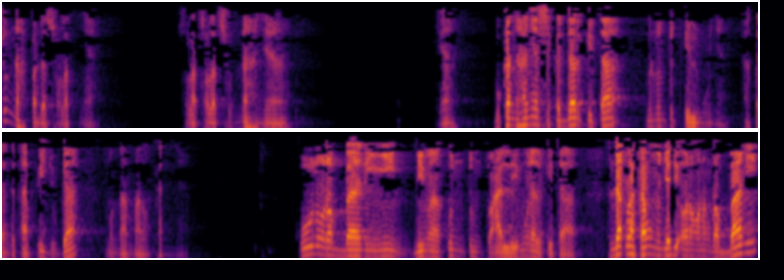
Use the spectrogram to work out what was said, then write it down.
sunnah pada sholatnya. Sholat-sholat sunnahnya. Ya. Bukan hanya sekedar kita menuntut ilmunya. Akan tetapi juga mengamalkannya. Kunu rabbaniyin bima kuntum tu'allimun alkitab. Hendaklah kamu menjadi orang-orang rabbani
